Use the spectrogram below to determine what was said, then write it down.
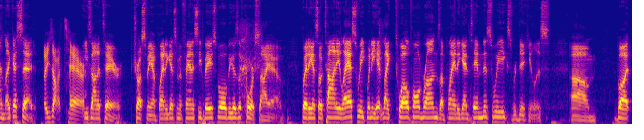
And like I said, Oh, he's on a tear. he's on a tear. Trust me, I'm playing against him in fantasy baseball because of course I am. Played against Ohtani last week when he hit like 12 home runs. I'm playing against him this week. It's ridiculous. Um, but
